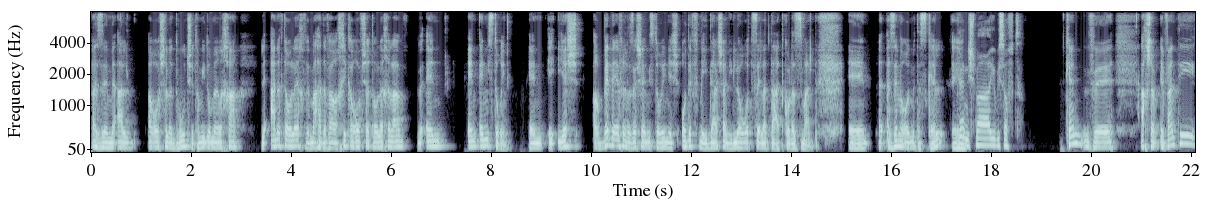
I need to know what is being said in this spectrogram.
הזה מעל הראש של הדמות שתמיד אומר לך לאן אתה הולך ומה הדבר הכי קרוב שאתה הולך אליו ואין אין אין מסתורים אין יש הרבה מעבר לזה שהם מסתורין יש עודף מידע שאני לא רוצה לדעת כל הזמן. אה, אז זה מאוד מתסכל. אה, כן נשמע יוביסופט. כן ועכשיו הבנתי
